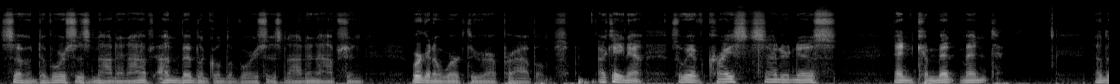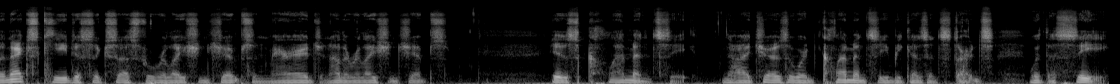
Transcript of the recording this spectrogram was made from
So divorce is not an option. Unbiblical divorce is not an option. We're going to work through our problems. Okay, now so we have Christ-centeredness and commitment. Now the next key to successful relationships and marriage and other relationships is clemency. Now, I chose the word clemency because it starts with a C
